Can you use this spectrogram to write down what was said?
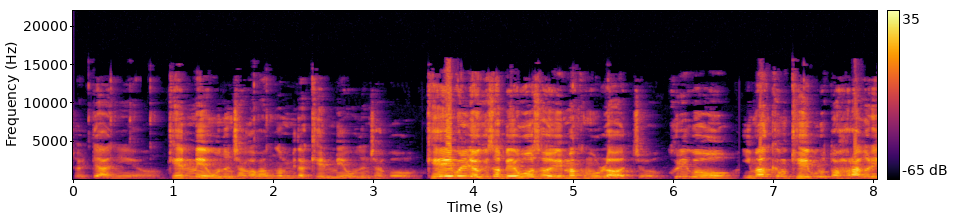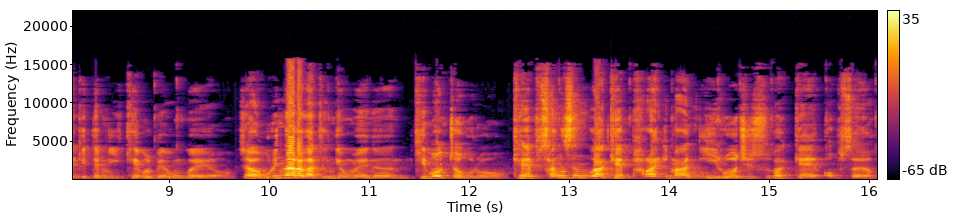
절대 아니에요. 갭 메우는 작업 한 겁니다. 갭 메우는 작업. 갭을 여기서 메워서 이만큼 올라왔죠. 그리고 이만큼 갭으로 또 하락을 했기 때문에 이 갭을 메운 거예요. 자, 우리나라 같은 경우에는 기본적으로 갭 상승과 갭 하락이 많이 이루어질 수밖에 없어요.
